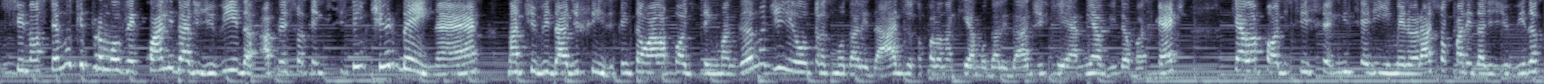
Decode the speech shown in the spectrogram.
se nós temos que promover qualidade de vida, a pessoa tem que se sentir bem, né? Na atividade física. Então, ela pode ter uma gama de outras modalidades. Eu estou falando aqui a modalidade que é a minha vida, é o basquete, que ela pode se inserir e melhorar a sua qualidade de vida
